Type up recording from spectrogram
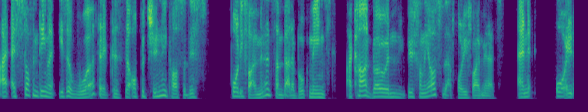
I, I stop and think like, is it worth it? Because the opportunity cost of this 45 minutes I'm about to book means I can't go and do something else for that 45 minutes. And or it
